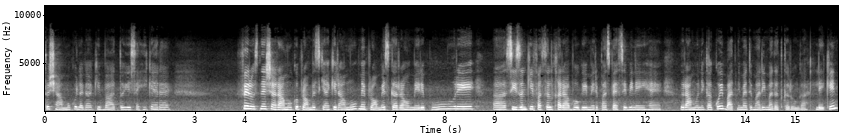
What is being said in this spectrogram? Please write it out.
तो श्यामू को लगा कि बात तो ये सही कह रहा है। फिर उसने रामू को प्रॉमिस किया कि, रामू, मैं प्रॉमिस कर रहा हूँ, मेरे पूरे सीज़न की फ़सल ख़राब हो गई, मेरे पास पैसे भी नहीं हैं। तो रामू ने कहा, कोई बात नहीं, मैं तुम्हारी मदद करूँगा। लेकिन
